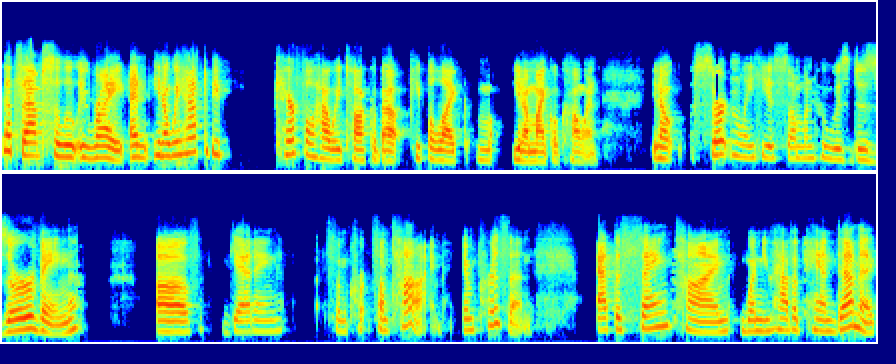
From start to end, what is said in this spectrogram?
That's absolutely right. And you know, we have to be careful how we talk about people like you know Michael Cohen. You know, certainly he is someone who was deserving of getting some some time in prison. At the same time, when you have a pandemic,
